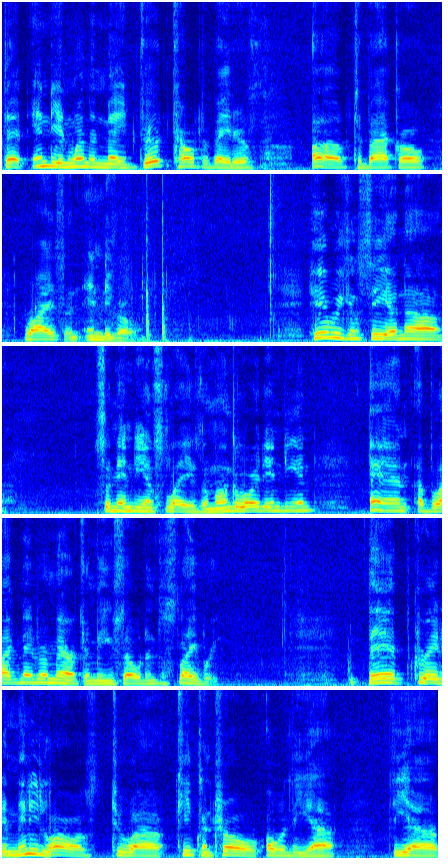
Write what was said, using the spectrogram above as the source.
that Indian women made good cultivators of tobacco, rice, and indigo. Here we can see an, uh, some Indian slaves, a Mongoloid Indian and a black Native American being sold into slavery. They had created many laws to uh, keep control over the uh, the uh,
